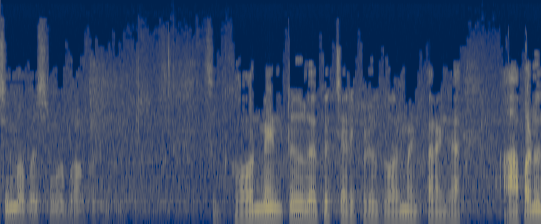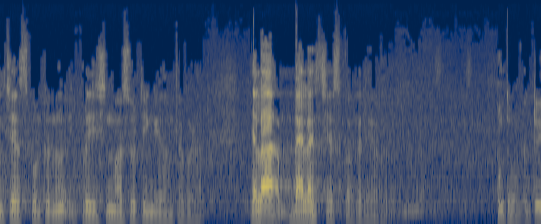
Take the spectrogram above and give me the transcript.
సినిమా పరిశ్రమ కూడా బాగుపడింది. సో గవర్నమెంట్లోకి వచ్చారు ఇప్పుడు గవర్నమెంట్ పరంగా ఆ పనులు చేసుకుంటూను ఇప్పుడు ఈ సినిమా షూటింగ్ ఇదంతా కూడా. ఎలా బ్యాలెన్స్ చేసుకోగలిగారు? అంటే ఒకటి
